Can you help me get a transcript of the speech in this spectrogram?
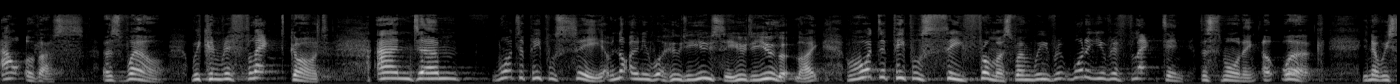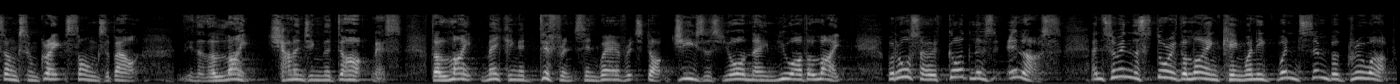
out of us as well. We can reflect God. And um, what do people see? I mean, not only what, who do you see, who do you look like, what do people see from us when we, re- what are you reflecting this morning at work? You know, we sung some great songs about you know, the light challenging the darkness, the light making a difference in wherever it's dark. Jesus, your name, you are the light. But also, if God lives in us, and so in the story of the Lion King, when, he, when Simba grew up,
